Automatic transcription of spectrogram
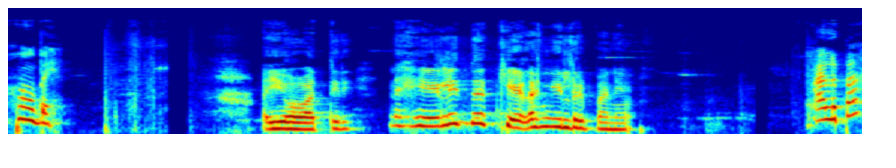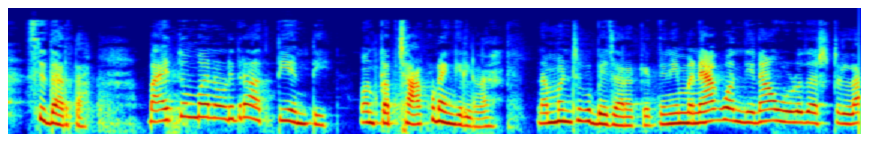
ಹ್ಞೂ ಬೇ. ಅಯ್ಯೋ ಅತ್ತಿರಿ ನಾ ಹೇಳಿದ್ದ ಕೇಳಂಗಿಲ್ರಿಪ್ಪ ನೀವು. ಸಿದ್ಧಾರ್ಥ ಬಾಯಿ ತುಂಬ ನೋಡಿದ್ರೆ ಅತ್ತಿ ಅಂತಿ. ಒಂದು ಕಪ್ ಚಾ ಕುಡಂಗಿಲ್ಲ ನಮ್ಮ ಮನ್ಸಿಗೂ ಬೇಜಾರಾಕೈತಿ ನಿಮ್ಮ ಮನ್ಯಾಗ ಒಂದಿನ ಉಳಿದಷ್ಟೆಲ್ಲ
